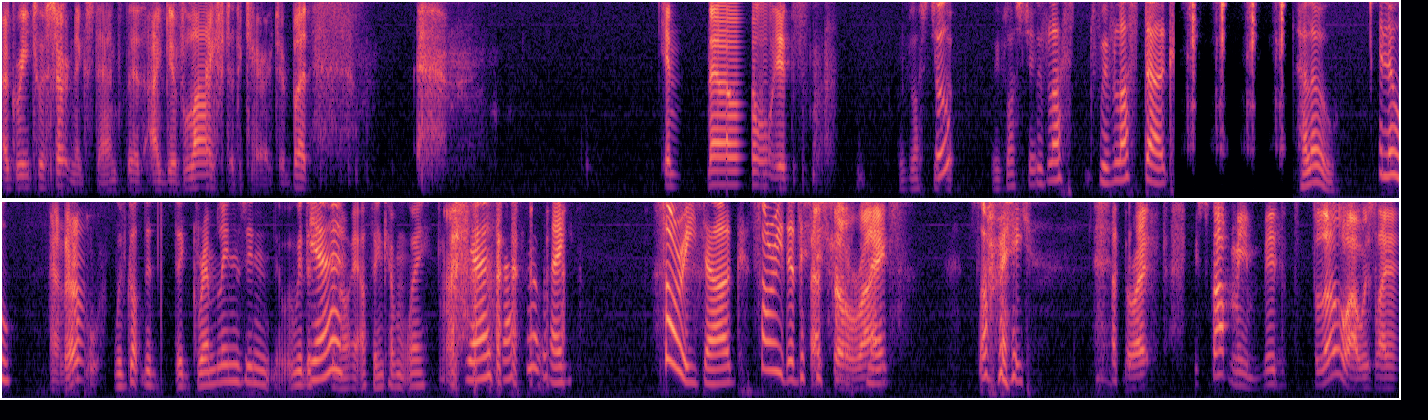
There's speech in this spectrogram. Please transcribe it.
agree to a certain extent, that I give life to the character. But you know, it's We've lost you. Doug. We've lost you. We've lost we've lost Doug. Hello. Hello. hello. We've got the, the gremlins in with us Yeah. tonight, I think, haven't we? Yeah, definitely. Sorry, Doug. Sorry that this That's is all happening. right. Sorry. That's all right. You stopped me mid flow. I was like,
